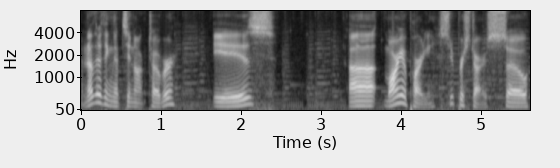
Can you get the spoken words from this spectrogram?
Another thing that's in October is uh, Mario Party Superstars. So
